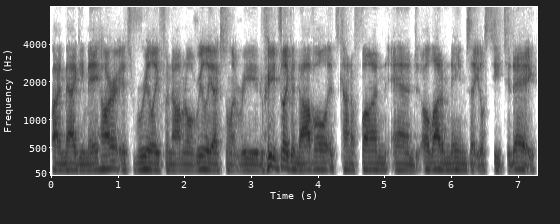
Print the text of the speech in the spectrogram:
by Maggie Mahar. It's really phenomenal, really excellent read. Reads like a novel. It's kind of fun and a lot of names that you'll see today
